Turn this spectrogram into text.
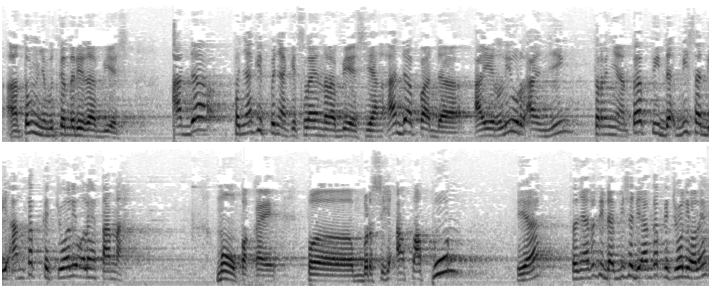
atau menyebutkan tadi rabies. Ada penyakit-penyakit selain rabies yang ada pada air liur anjing ternyata tidak bisa diangkat kecuali oleh tanah. Mau pakai pembersih apa pun ya, ternyata tidak bisa diangkat kecuali oleh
